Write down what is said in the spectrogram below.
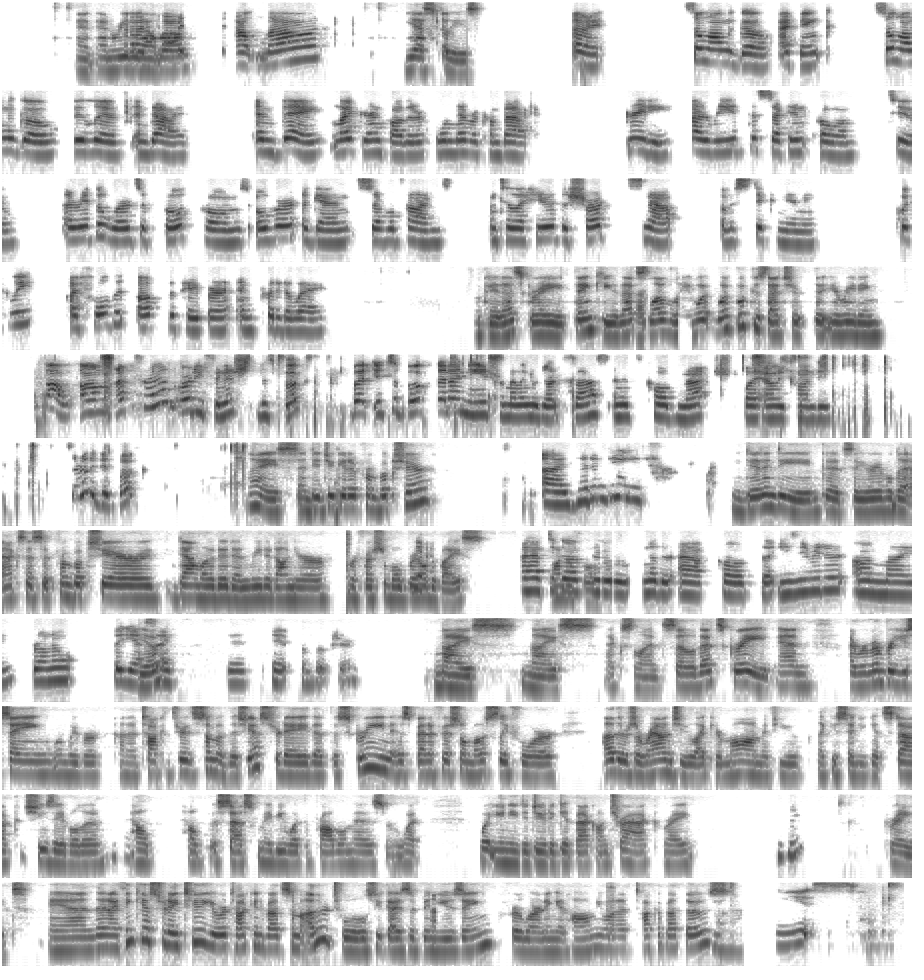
And and read it Uh, out do you loud? out loud. Yes, please. All right. So long ago, I think, so long ago, they lived and died, and they, like grandfather, will never come back. Greedy, I read the second poem, too. I read the words of both poems over again several times until I hear the sharp snap of a stick near me. Quickly, I folded up the paper and put it away. Okay, that's great. Thank you. That's lovely. What what book is that you that you're reading? Oh, um, I've kind of already finished this book, but it's a book that I need for my language arts class, and it's called Matched by Ally Condie. It's a really good book. Nice. And did you get it from Bookshare? I did indeed. You did indeed. Good. So you're able to access it from Bookshare, download it, and read it on your refreshable Braille Yeah. device. I have to Wonderful. go through another app called the Easy Reader on my BrailleNote. But yes, Yep. I did it from Bookshare. Nice, nice, excellent. So that's great. And I remember you saying when we were kind of talking through some of this yesterday that the screen is beneficial mostly for others around you, like your mom. If you, like you said, you get stuck, she's able to help help assess maybe what the problem is or what what you need to do to get back on track, right? Mm-hmm. Great. And then I think yesterday too, you were talking about some other tools you guys have been using for learning at home. You want to talk about those? Yes.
